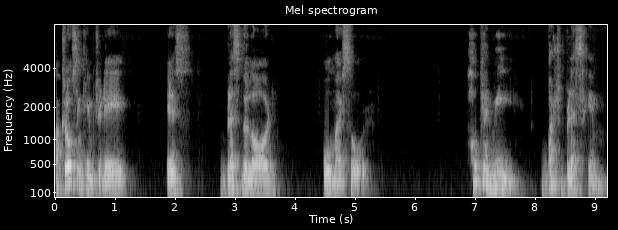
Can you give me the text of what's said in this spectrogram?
Our closing hymn today is Bless the Lord, O my soul. How can we but bless him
